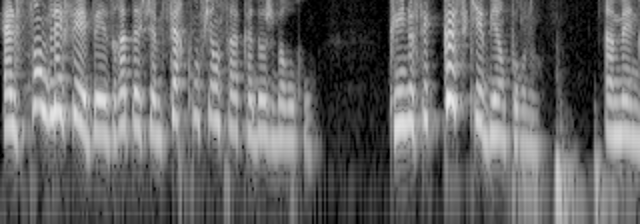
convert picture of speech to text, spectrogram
Elles font de l'effet, Bezrat Hashem, faire confiance à Akadosh Baruch qu'il ne fait que ce qui est bien pour nous. Amen,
